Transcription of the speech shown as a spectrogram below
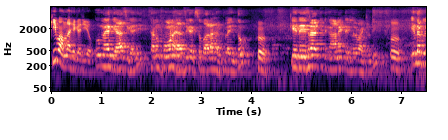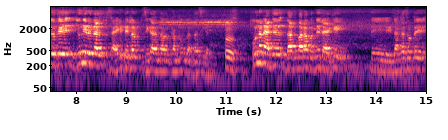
ਕੀ ਮਾਮਲਾ ਹੈਗਾ ਜੀ ਉਹ? ਉਹ ਮੈਂ ਗਿਆ ਸੀਗਾ ਜੀ ਸਾਨੂੰ ਫੋਨ ਆਇਆ ਸੀਗਾ 112 ਹੈਲਪਲਾਈਨ ਤੋਂ। ਹੂੰ। ਕਿ ਦੇਸਰਾਜ ਦੀ ਦੁਕਾਨ ਹੈ ਟੇਲਰ ਵਾਈਟਰ ਦੀ। ਹੂੰ। ਇਹਦਾ ਕੋਈ ਉੱਥੇ ਜੂਨੀਅਰ ਦਾ ਸਹਾਇਕ ਟੇਲਰ ਸੀਗਾ ਇਹਦਾ ਕੰਮ ਨੂੰ ਕਰਦਾ ਸੀਗਾ। ਹੂੰ। ਉਹਨਾਂ ਨੇ ਅੱਜ 10 12 ਬੰਦੇ ਲੈ ਕੇ ਤੇ ਡਾਂਗਾ ਛੋਟੇ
